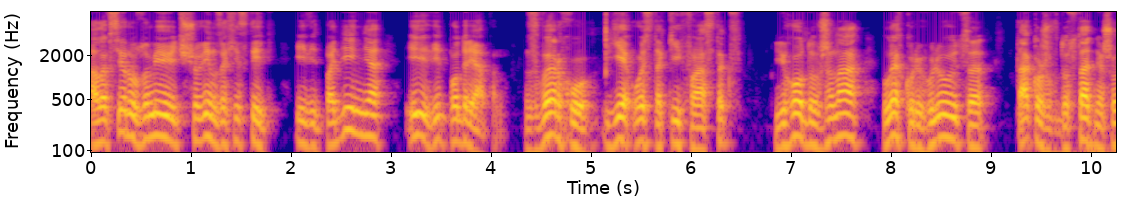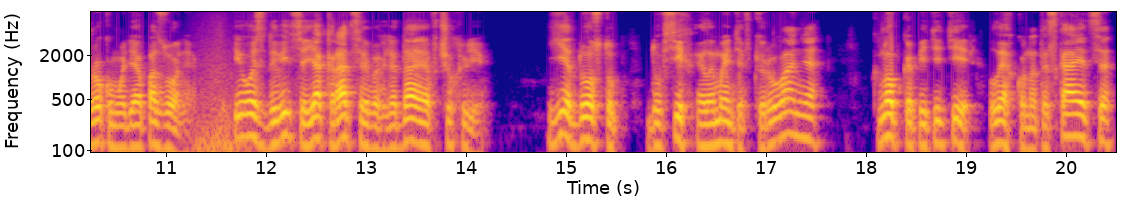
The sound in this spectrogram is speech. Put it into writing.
Але всі розуміють, що він захистить і від падіння, і від подряпин. Зверху є ось такий фастекс, його довжина легко регулюється також в достатньо широкому діапазоні. І ось дивіться, як рація виглядає в чохлі. Є доступ до всіх елементів керування, кнопка PTT легко натискається,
